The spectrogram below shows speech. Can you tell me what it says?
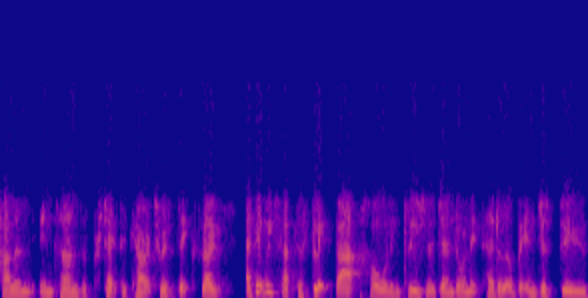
talent in terms of protected characteristics. So I think we just have to flip that whole inclusion agenda on its head a little bit and just do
